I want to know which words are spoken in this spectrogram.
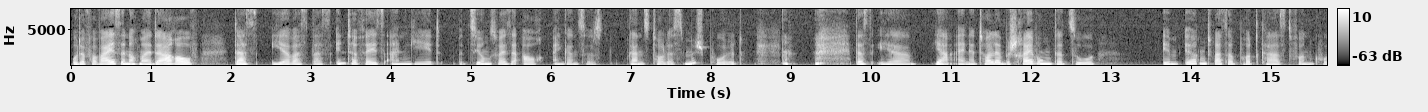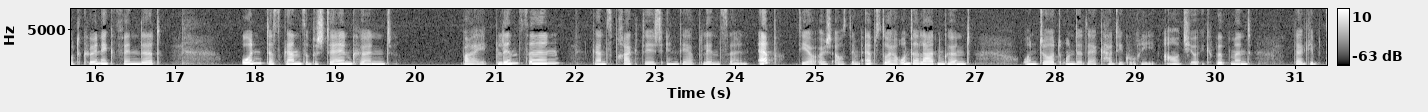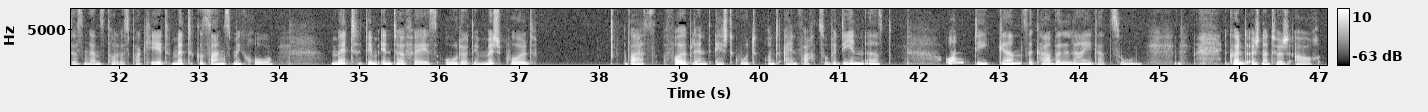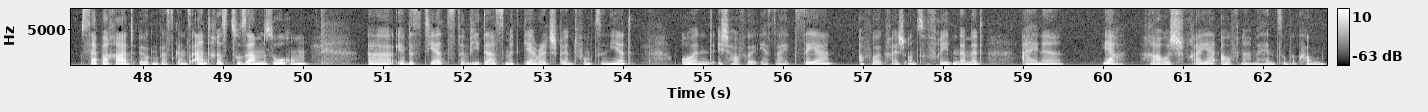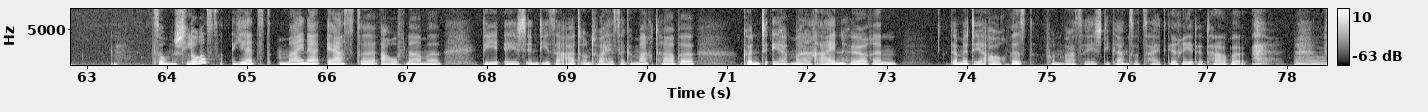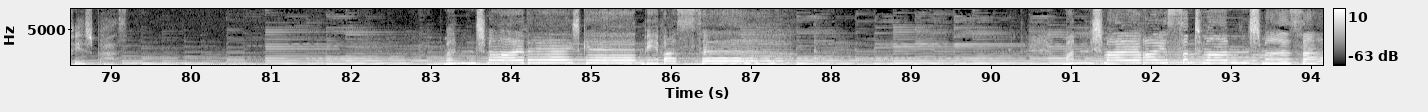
oder verweise nochmal darauf, dass ihr, was das Interface angeht, beziehungsweise auch ein ganzes, ganz tolles Mischpult, dass ihr ja eine tolle Beschreibung dazu im Irgendwasser Podcast von Kurt König findet und das Ganze bestellen könnt bei Blinzeln, ganz praktisch in der Blinzeln App, die ihr euch aus dem App Store herunterladen könnt. Und dort unter der Kategorie Audio Equipment, da gibt es ein ganz tolles Paket mit Gesangsmikro, mit dem Interface oder dem Mischpult, was vollblind echt gut und einfach zu bedienen ist und die ganze Kabelei dazu. Ihr könnt euch natürlich auch separat irgendwas ganz anderes zusammensuchen. Äh, ihr wisst jetzt, wie das mit GarageBand funktioniert und ich hoffe, ihr seid sehr erfolgreich und zufrieden damit, eine ja, rauschfreie Aufnahme hinzubekommen. Zum Schluss jetzt meine erste Aufnahme, die ich in dieser Art und Weise gemacht habe. Könnt ihr mal reinhören, damit ihr auch wisst, von was ich die ganze Zeit geredet habe. Viel Spaß! Manchmal wär ich gern wie Wasser. Manchmal reißend, manchmal seicht.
